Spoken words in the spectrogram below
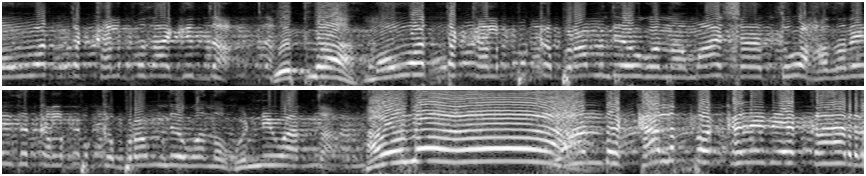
ಮೂವತ್ತ ಕಲ್ಪದಾಗಿದ್ದ. ಮೂವತ್ತ ಕಲ್ಪಕ್ಕೆ ಬ್ರಹ್ಮದೇವಗೊಂದು ಅಮಾಶ ಆಯ್ತು ಹದಿನೈದು ಕಲ್ಪಕ್ಕೆ ಬ್ರಹ್ಮದೇವಗೊಂದು ಹುಣ್ಣಿವಾತ ಹೌದಾ? ಒಂದು ಕಲ್ಪ ಕಳಿಬೇಕಾರ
